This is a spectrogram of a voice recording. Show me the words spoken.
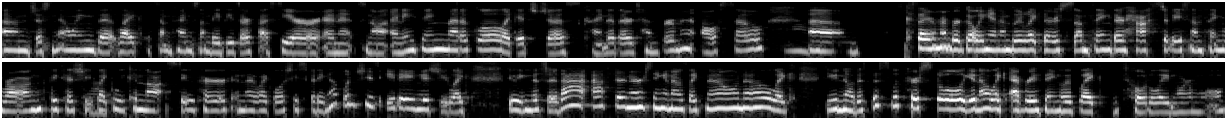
um, just knowing that like sometimes some babies are fussier and it's not anything medical like it's just kind of their temperament also yeah. um, because I remember going in and be like, there's something, there has to be something wrong because she, like, we cannot soothe her. And they're like, well, she's spitting up when she's eating. Is she like doing this or that after nursing? And I was like, no, no. Like, do you notice this with her stool? You know, like everything was like totally normal.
